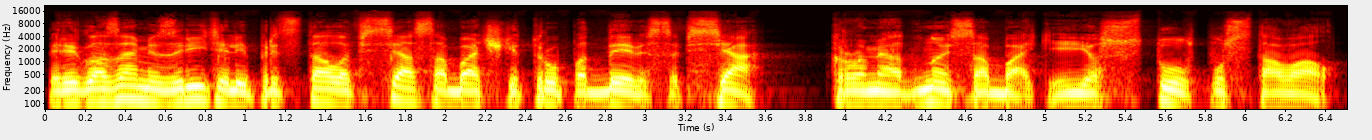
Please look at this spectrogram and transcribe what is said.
Перед глазами зрителей предстала вся собачки трупа Дэвиса, вся, кроме одной собаки, ее стул пустовал.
